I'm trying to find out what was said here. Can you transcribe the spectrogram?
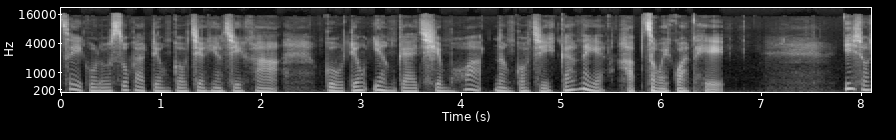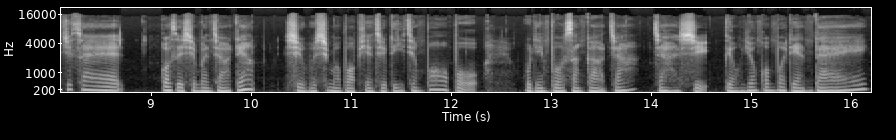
制俄罗斯甲中国情形之下，各种应该深化两国之间的合作的关系。以上即个国际新闻焦点，是由新闻部编辑李静播报，有您播送到这，这是中央广播电台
